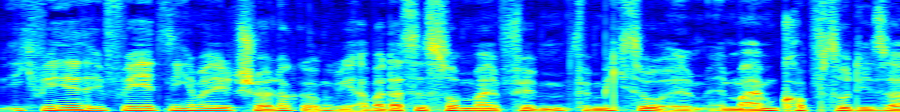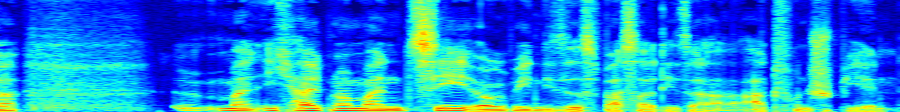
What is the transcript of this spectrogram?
Ich will, ich will jetzt nicht immer den Sherlock irgendwie, aber das ist so mal für, für mich so in, in meinem Kopf so dieser, mein, ich halte mal meinen C irgendwie in dieses Wasser, dieser Art von Spielen.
